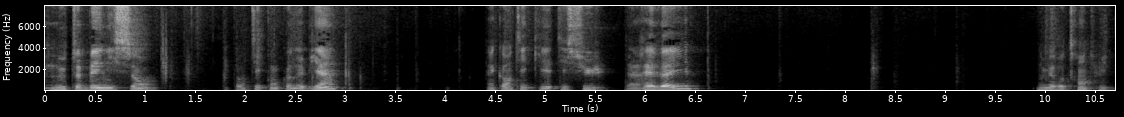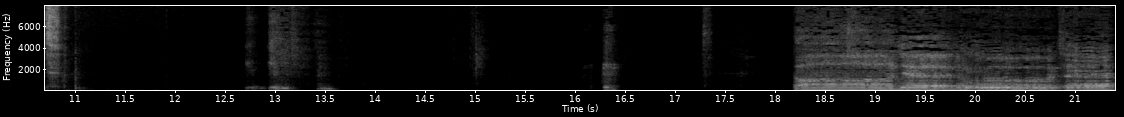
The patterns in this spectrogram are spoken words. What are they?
nous te bénissons. Un cantique qu'on connaît bien, un cantique qui est issu d'un réveil. Numéro 38. Oh Dieu, nous te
